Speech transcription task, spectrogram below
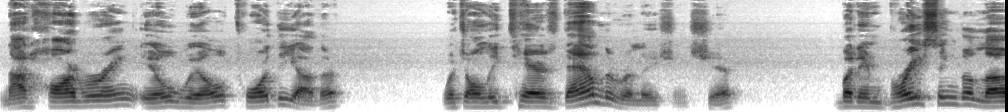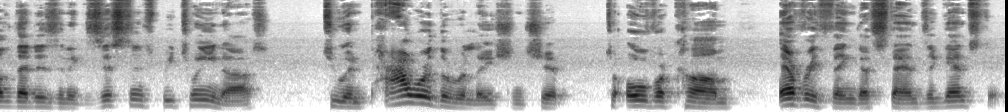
not harboring ill will toward the other, which only tears down the relationship, but embracing the love that is in existence between us to empower the relationship to overcome everything that stands against it.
